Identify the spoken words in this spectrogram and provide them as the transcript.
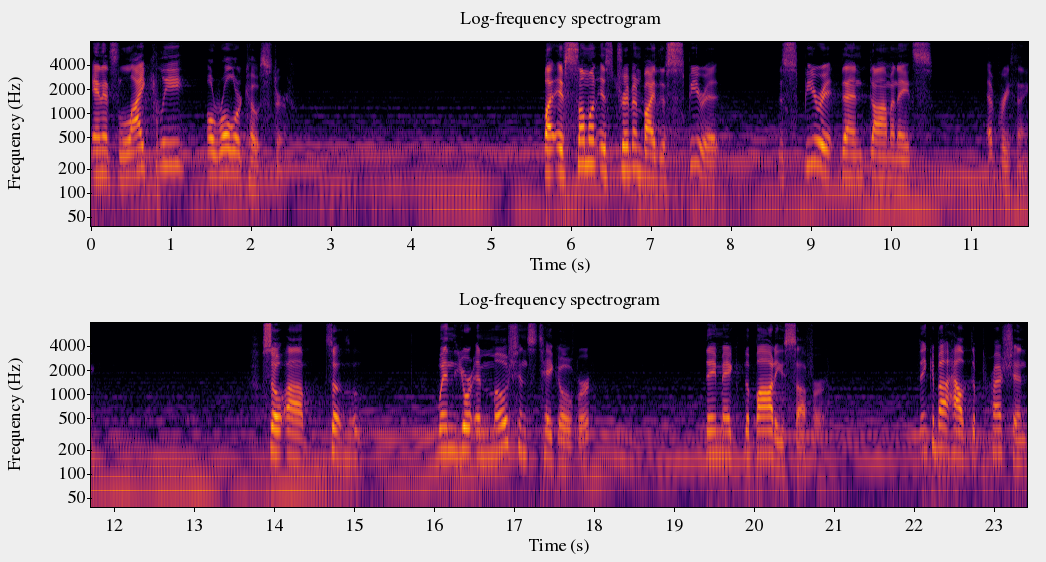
And it's likely a roller coaster. But if someone is driven by the Spirit, the Spirit then dominates everything. So, uh, so when your emotions take over, they make the body suffer. Think about how depression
